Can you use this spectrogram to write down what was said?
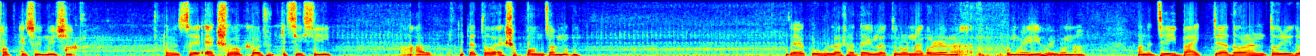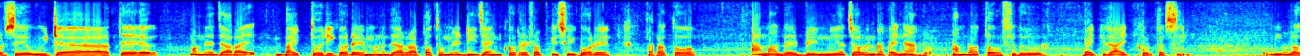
সব কিছুই বেশি। এটা হচ্ছে একশো পঁয়ষট্টি সিসি আর এটা তো একশো পঞ্চান্ন। যাই হোক, ওগুলোর সাথে এগুলো তুলনা করে না কোনো ই হইব না। মানে যেই বাইকটা ধরেন তৈরি করছে, ওইটাতে মানে যারা বাইক তৈরি করে মানে যারা প্রথমে ডিজাইন করে সব কিছুই করে, তারা তো আমাদের ব্রেন নিয়ে চলে না, তাই না? আমরা তো শুধু বাইক রাইড করতেছি। ওনারা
